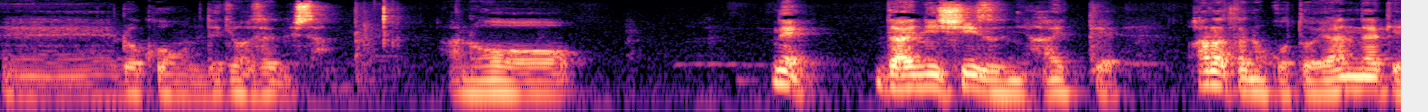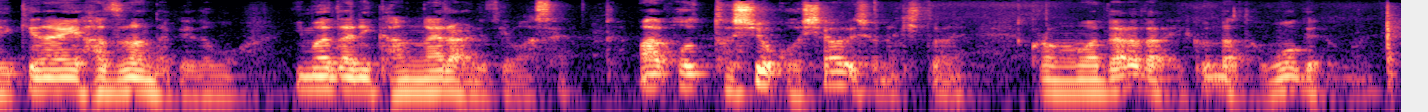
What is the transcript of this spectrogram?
えー、録音できませんでした。あのーね第2シーズンに入って新たなことをやんなきゃいけないはずなんだけども未だに考えられていませんまあ年を越しちゃうでしょうねきっとねこのままだらだらいくんだと思うけどもね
